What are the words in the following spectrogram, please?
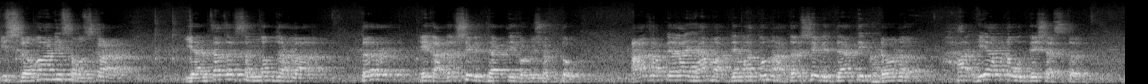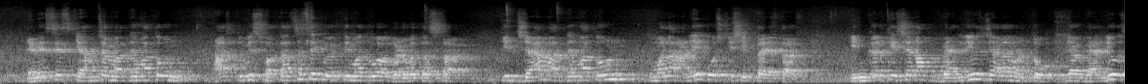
की श्रम आणि संस्कार यांचा जर संगम झाला तर एक आदर्श विद्यार्थी घडू शकतो. आज आपल्याला ह्या माध्यमातून आदर्श विद्यार्थी घडवणं हा हे आपलं उद्देश असतं. एन एस एस कॅम्पच्या माध्यमातून आज तुम्ही स्वतःच एक व्यक्तिमत्व घडवत असता की ज्या माध्यमातून तुम्हाला अनेक गोष्टी शिकता येतात. इन्कल्केशन ऑफ व्हॅल्यूज ज्याला म्हणतो या व्हॅल्यूज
